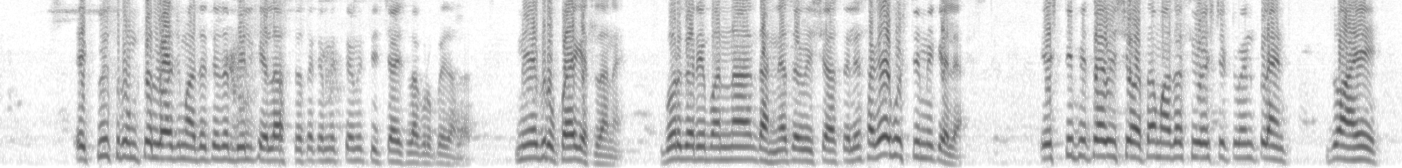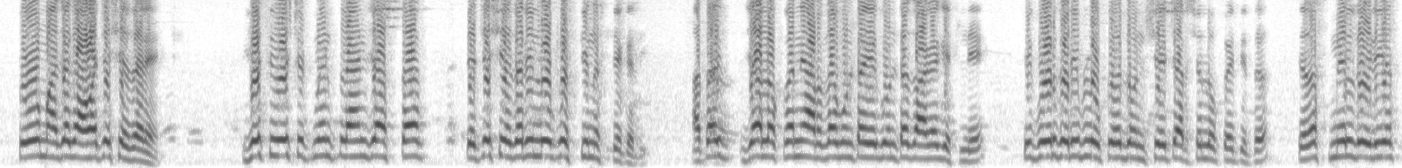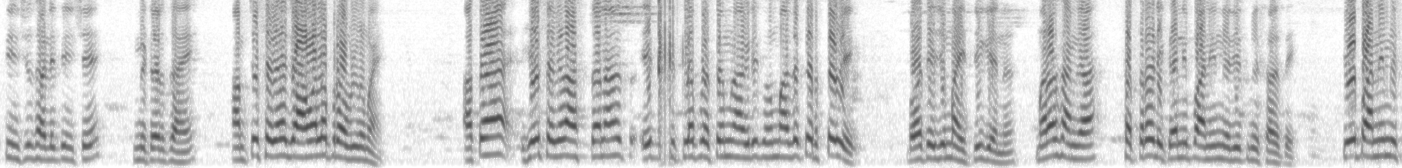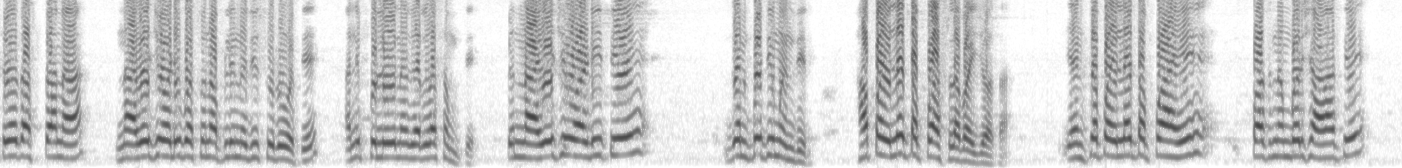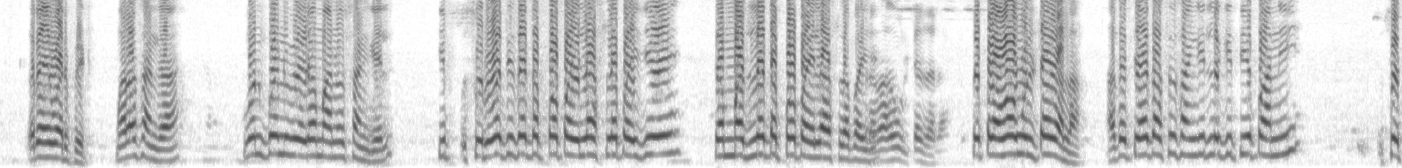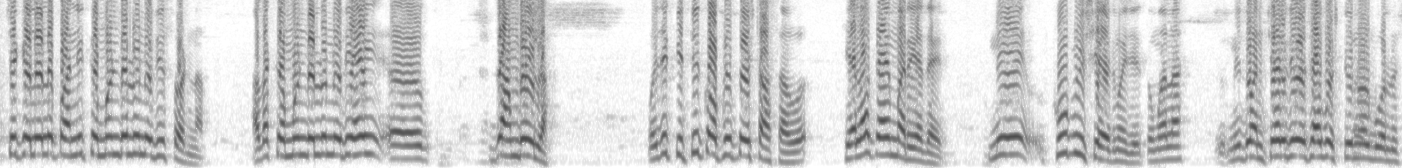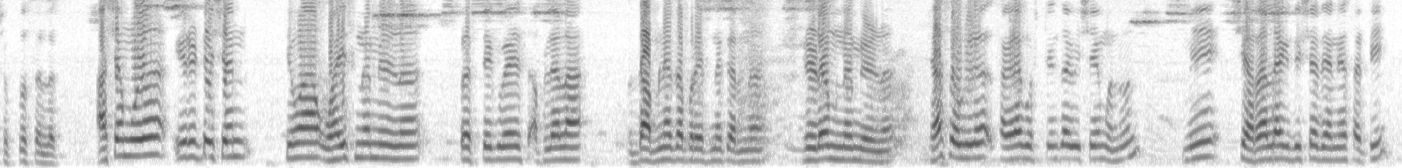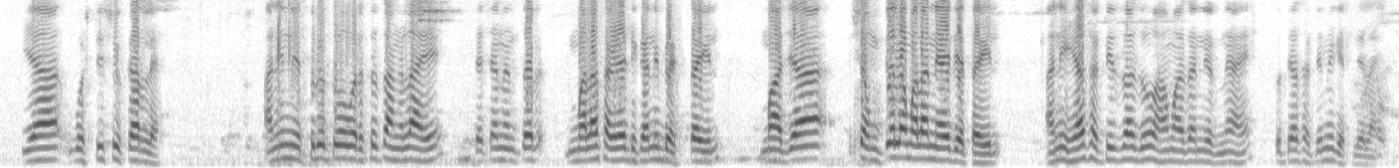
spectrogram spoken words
एकवीस रूमचं लॉज माझं त्याचं बिल केलं असतं तर कमीत कमी तीस चाळीस लाख रुपये झाला. मी एक रुपया घेतला नाही. गोरगरिबांना धान्याचा विषय असेल हे सगळ्या गोष्टी मी केल्या. एस टी पीचा विषय होता माझा सिवेज ट्रीटमेंट प्लांट जो आहे तो माझ्या गावाच्या शेजारी आहे. हे सिवेज ट्रीटमेंट प्लांट जे असतात त्याच्या शेजारी लोकवस्ती नसते कधी. आता ज्या लोकांनी अर्धा गुंठा एक गुंठा जागा घेतली ती गोरगरीब लोक दोनशे चारशे लोक आहेत तिथं. त्याचा स्मेल रेडियस तीनशे साडेतीनशे मीटरचा आहे. आमच्या सगळ्या गावाला प्रॉब्लेम आहे. आता हे सगळं असताना एक तिथला प्रथम नागरिक म्हणून माझं कर्तव्य आहे. बाबा त्याची माहिती घेणं. मला सांगा सतरा ठिकाणी पाणी नदीत मिसळते ते पाणी मिसळत असताना नावेची वाडीपासून आपली नदी सुरू होते आणि फुले नगरला संपते. तर नावेची वाडी ते गणपती मंदिर. हा पहिला टप्पा असला पाहिजे होता. यांचा पहिला टप्पा आहे पाच नंबर शाळा ते रविवार पेठ. मला सांगा कोण पण वेळ माणूस सांगेल की सुरुवातीचा टप्पा पहिला असला पाहिजे का मधला टप्पा पहिला असला पाहिजे? उलट झाला. तर प्रवाह उलटा झाला. आता त्यात असं सांगितलं की ते पाणी स्वच्छ केलेलं पाणी कमंडलू नदीत सोडणार. आता कमंडलू नदी आहे जांभळीला. म्हणजे किती कॉपी पेस्ट असावं? ह्याला काय मर्यादा आहेत? मी खूप विषय आहेत म्हणजे तुम्हाला मी दोन चार दिवस या गोष्टींवर बोलू शकतो सलग. अशामुळं इरिटेशन किंवा व्हॉइस न मिळणं प्रत्येक वेळेस आपल्याला दाबण्याचा प्रयत्न करणं फ्रीडम न मिळणं ह्या सगळ्या सगळ्या गोष्टींचा विषय म्हणून मी शहराला एक दिशा देण्यासाठी या गोष्टी स्वीकारल्या. आणि नेतृत्व वरचं चांगलं आहे त्याच्यानंतर मला सगळ्या ठिकाणी भेटता येईल माझ्या क्षमतेला मला न्याय देता येईल. आणि ह्यासाठीचा जो हा माझा निर्णय आहे तो त्यासाठी मी घेतलेला आहे.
